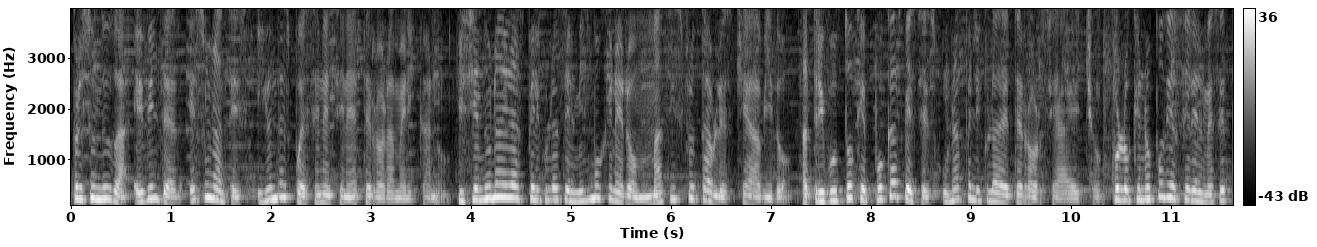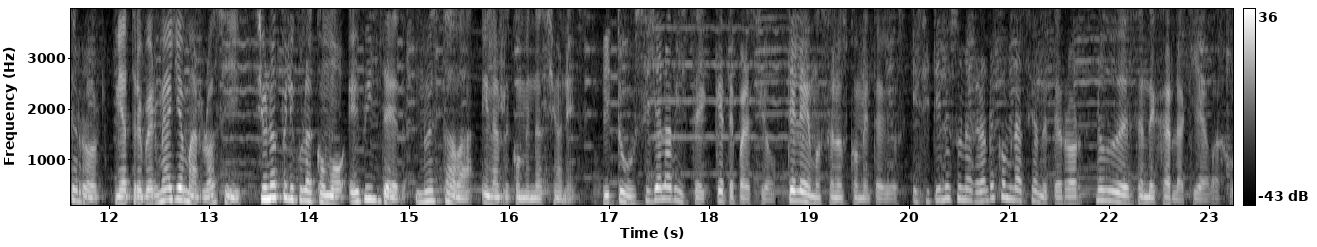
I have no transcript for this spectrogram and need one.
pero sin duda Evil Dead es un antes y un después en el cine de terror americano, y siendo una de las películas del mismo género más disfrutables que ha habido, atributo que pocas veces una película de terror se ha hecho, por lo que no podía ser el mes de terror, ni atreverme a llamarlo así, si una película como Evil Dead no estaba en las recomendaciones. Y tú, si ya la viste, ¿qué te pareció? Te leemos en los comentarios, y si tienes una gran recomendación de terror, no dudes en dejarla aquí abajo.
